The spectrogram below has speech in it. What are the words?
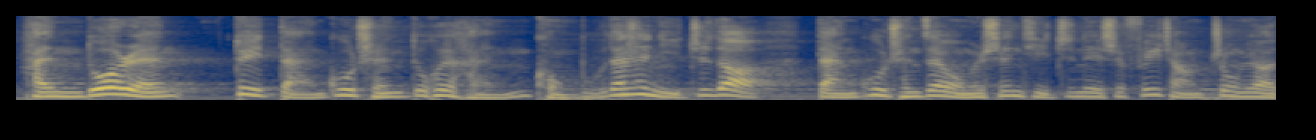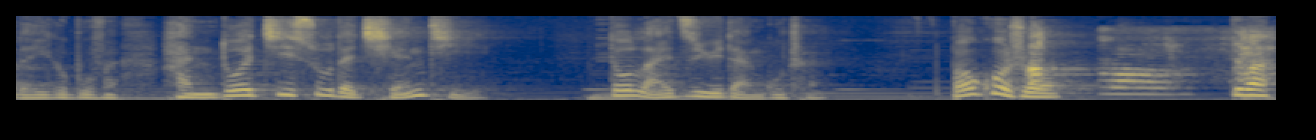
很多人对胆固醇都会很恐怖，但是你知道胆固醇在我们身体之内是非常重要的一个部分，很多激素的前提都来自于胆固醇，包括说。哦，对吧？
